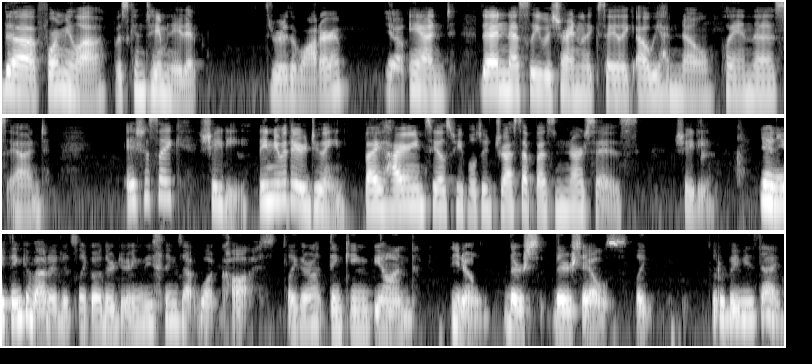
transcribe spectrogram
the formula was contaminated through the water. Yeah. And then Nestle was trying to like say like, oh, we had no play in this and it's just like shady. They knew what they were doing by hiring salespeople to dress up as nurses. Shady. Yeah, and you think about it, it's like, oh, they're doing these things at what cost? Like they're not thinking beyond you know their their sales. Like little babies died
